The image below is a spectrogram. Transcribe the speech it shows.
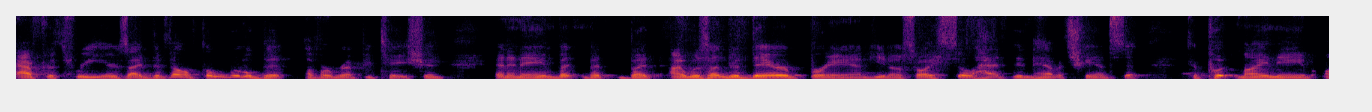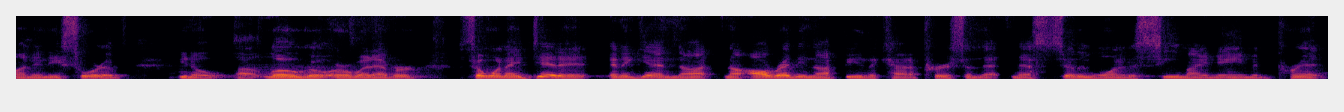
after three years, I developed a little bit of a reputation and a name, but but but I was under their brand, you know, so I still had didn't have a chance to to put my name on any sort of you know uh, logo or whatever so when i did it and again not not already not being the kind of person that necessarily wanted to see my name in print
